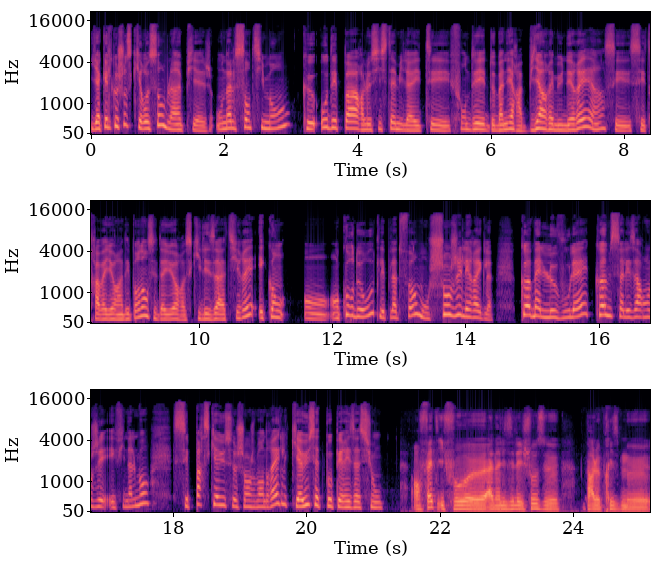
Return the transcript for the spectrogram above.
Il y a quelque chose qui ressemble à un piège. On a le sentiment que au départ, le système il a été fondé de manière à bien rémunérer hein, ces, ces travailleurs indépendants. C'est d'ailleurs ce qui les a attirés. Et quand en, cours de route, les plateformes ont changé les règles comme elles le voulaient, comme ça les arrangeait. Et finalement, c'est parce qu'il y a eu ce changement de règles qu'il y a eu cette paupérisation. En fait, il faut euh, analyser les choses euh, par le prisme euh,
